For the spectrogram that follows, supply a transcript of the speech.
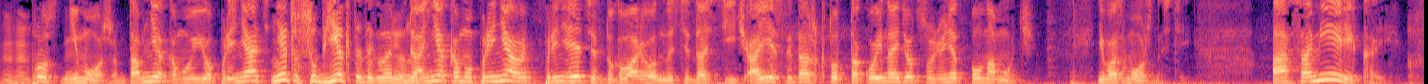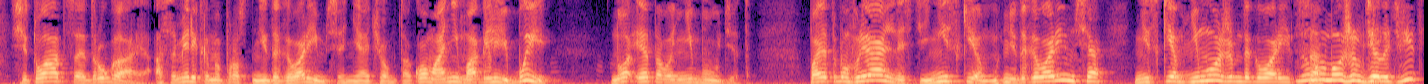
Угу. Просто не можем. Там некому ее принять. Нету субъекта договоренности. Да, некому принять, принять эти договоренности, достичь. А если даже кто-то такой найдется, у него нет полномочий и возможностей. А с Америкой ситуация другая. А с Америкой мы просто не договоримся ни о чем таком. Они могли бы, но этого не будет. Поэтому в реальности ни с кем мы не договоримся, ни с кем не можем договориться. Ну, мы можем делать вид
